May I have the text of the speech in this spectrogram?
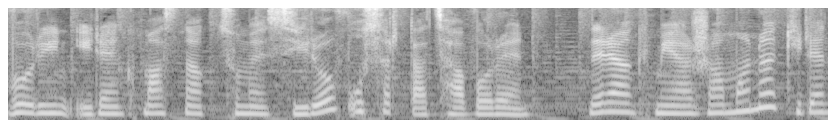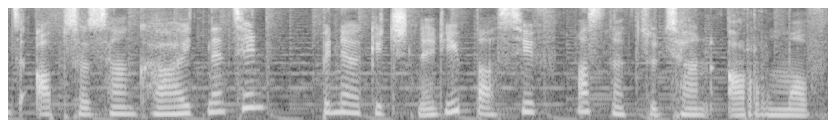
որին իրենք մասնակցում են սիրով ու սրտացավորեն։ Նրանք միաժամանակ իրենց ափսոսանքը հայտնեցին բնակիչների пассив մասնակցության առումով։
